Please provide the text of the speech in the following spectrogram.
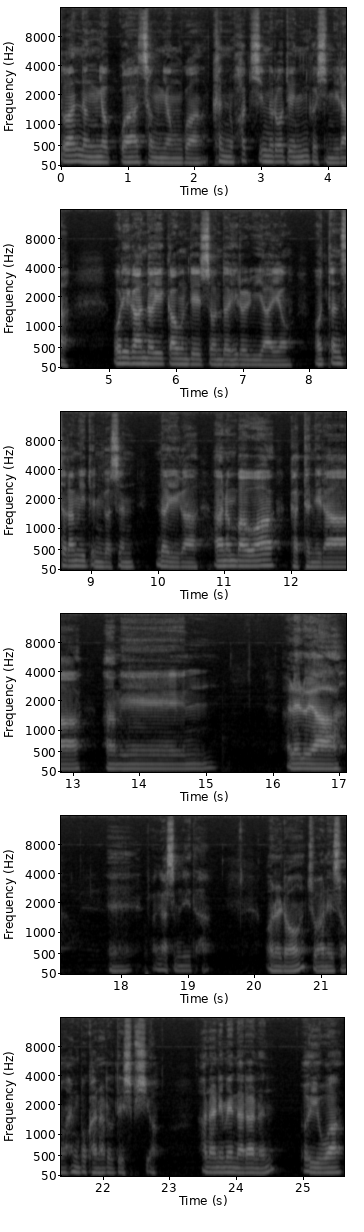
또한 능력과 성령과 큰 확신으로 된 것임이라 우리가 너희 가운데서 너희를 위하여 어떤 사람이 된 것은 너희가 아는 바와 같으니라. 아멘. 할렐루야. 예, 반갑습니다. 오늘도 주 안에서 행복한 하루 되십시오. 하나님의 나라는 의와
